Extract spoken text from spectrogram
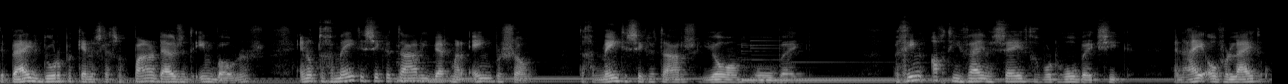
De beide dorpen kennen slechts een paar duizend inwoners en op de gemeentesecretarie werkt maar één persoon, de gemeentesecretaris Johan Holbeek. Begin 1875 wordt Holbeek ziek en hij overlijdt op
